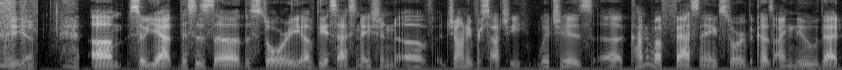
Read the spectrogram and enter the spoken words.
yeah. Um, so yeah, this is uh, the story of the assassination of Johnny Versace, which is uh, kind of a fascinating story because I knew that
